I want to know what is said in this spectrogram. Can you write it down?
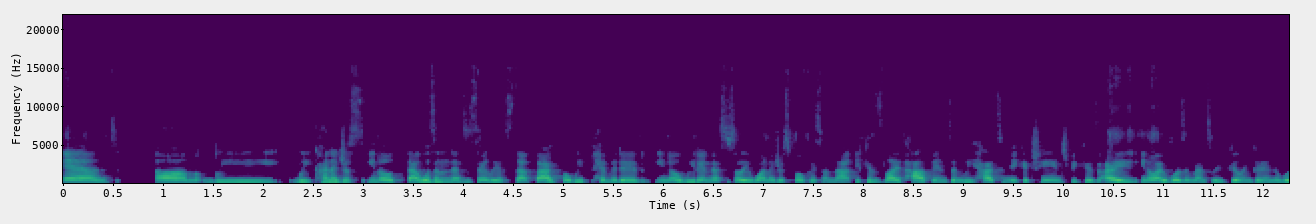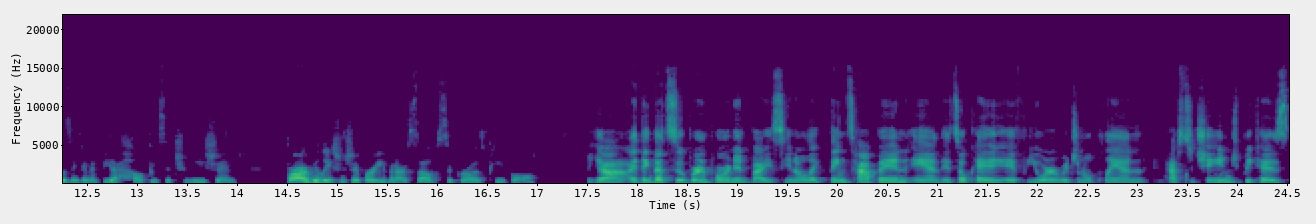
And um, we we kind of just you know that wasn't necessarily a setback, but we pivoted. You know, we didn't necessarily want to just focus on that because life happens, and we had to make a change because I you know I wasn't mentally feeling good, and it wasn't going to be a healthy situation for our relationship or even ourselves to grow as people. Yeah, I think that's super important advice. You know, like things happen and it's okay if your original plan has to change because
